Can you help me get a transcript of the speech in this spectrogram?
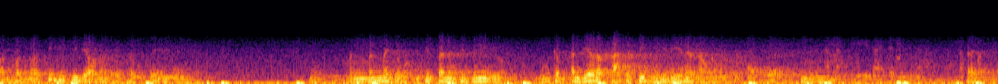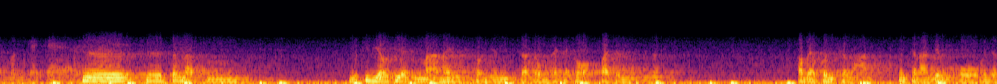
บางคนก็คิดอยู่ที่เดียวมันจะสงบได้ยังไง มันมันไม่สงบมันคิดไปนั่นคิดไปนี่อยู่มันกับอันเดียวแล้วขาดสติอยู่ดีๆนั่นแหละมันอืมถ้ามันที่ได้จะดีนะคะสำหรับคนคนแก่ๆอะไรคือคือสำหรับอืมอยู่ที่เดียวที่มาให้ความเห็นจะลมหายใจก็ออกไปจมูกนะเอาแบบคนฉลาดคนฉลาดเลี้ยงโคเขาจะ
